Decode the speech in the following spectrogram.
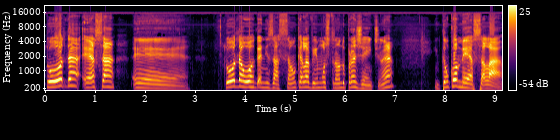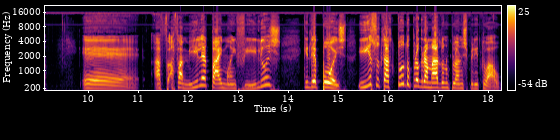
toda essa é, toda a organização que ela vem mostrando para gente, né? Então começa lá é, a, a família, pai, mãe, filhos, que depois, e isso está tudo programado no plano espiritual.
